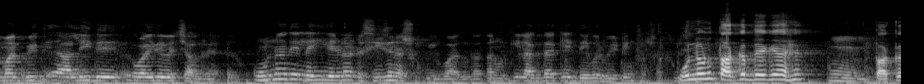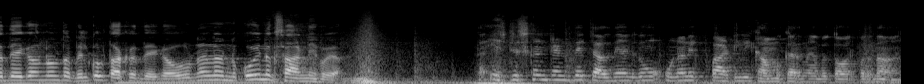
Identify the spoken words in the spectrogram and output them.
ਮਨਪ੍ਰੀਤ ਆਲੀ ਦੇ ਅਗਵਾਈ ਦੇ ਵਿੱਚ ਚੱਲ ਰਿਹਾ। ਉਹਨਾਂ ਦੇ ਲਈ ਇਹ ਜਿਹੜਾ ਡਿਸੀਜਨ ਹੈ ਸੁਖਬੀਰ ਬਾਦਲ ਦਾ। ਤੁਹਾਨੂੰ ਕੀ ਲੱਗਦਾ ਕਿ ਦੇ ਵਰ ਵੇਟਿੰਗ ਫॉर ਸਮਥਿੰਗ ਉਹਨਾਂ ਨੂੰ ਤਾਕਤ ਦੇ ਗਿਆ ਇਹ। ਹੂੰ। ਤਾਕਤ ਦੇਗਾ ਉਹਨਾਂ ਨੂੰ ਤਾਂ ਬਿਲਕੁਲ ਤਾਕਤ ਦੇਗਾ। ਉਹਨਾਂ ਨੂੰ ਕੋਈ ਨੁਕਸਾਨ ਨਹੀਂ ਹੋਇਆ। ਤਾਂ ਇਸ ਡਿਸਕੰਟੈਂਟ ਦੇ ਚੱਲਦਿਆਂ ਜਦੋਂ ਉਹਨਾਂ ਨੇ ਪਾਰਟੀ ਲਈ ਕੰਮ ਕਰਨਾ ਬਤੌਰ ਪ੍ਰਧਾਨ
